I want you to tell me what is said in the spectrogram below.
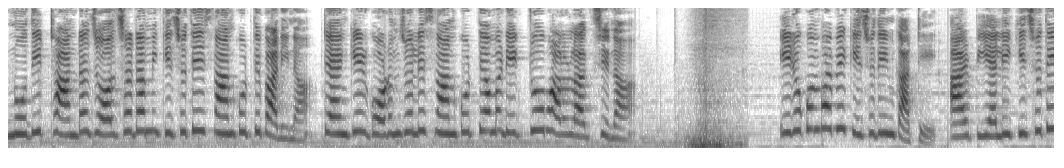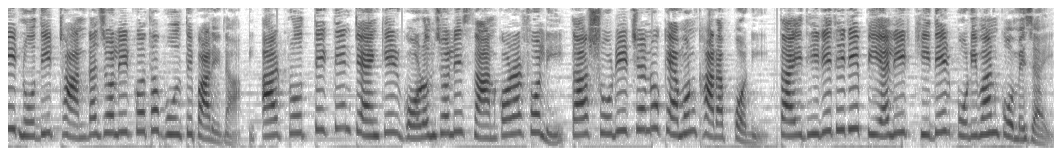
নদীর ঠান্ডা জল ছাড়া আমি কিছুতেই স্নান করতে পারি না। ট্যাঙ্কের গরম জলে স্নান করতে আমার একটুও ভালো লাগছে না। এরকম ভাবে কিছুদিন কাটে। আর পিয়ালি কিছুতেই নদীর ঠান্ডা জলের কথা ভুলতে পারে না। আর প্রত্যেক দিন ট্যাঙ্কের গরম জলে স্নান করার ফলে তার শরীর যেন কেমন খারাপ করে। তাই ধীরে ধীরে পিয়ালির খিদের পরিমাণ কমে যায়।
